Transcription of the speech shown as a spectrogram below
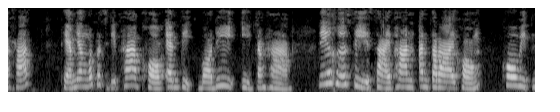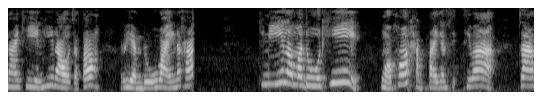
นะคะ แถมยังลดประสิทธิภาพของแอนติบอดีอีกต่างหาก นี่ก็คือ 4 สายพันธุ์อันตรายของโควิด -19 ที่เราจะต้องเรียนรู้ไว้นะคะ ทีนี้เรามาดูที่ หัวข้อถัดไปกันสิว่า จาก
